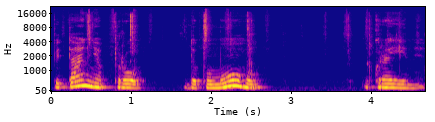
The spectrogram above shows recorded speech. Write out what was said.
Питання про допомогу України.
